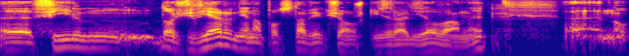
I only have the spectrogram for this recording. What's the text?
e, film dość wiernie na podstawie książki zrealizowany. No,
